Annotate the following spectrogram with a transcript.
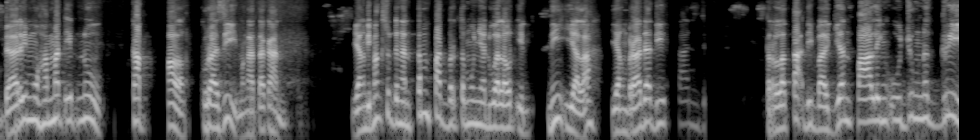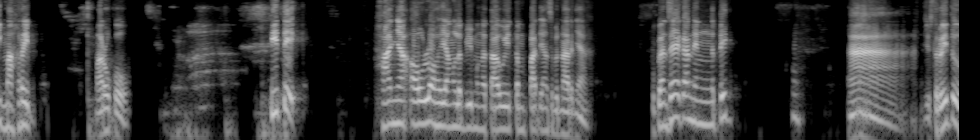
Dari Muhammad Ibnu Kab al-Qurazi mengatakan yang dimaksud dengan tempat bertemunya dua laut ini ialah yang berada di terletak di bagian paling ujung negeri Maghrib, Maroko. Titik. Hanya Allah yang lebih mengetahui tempat yang sebenarnya. Bukan saya kan yang ngetik. Nah, justru itu.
